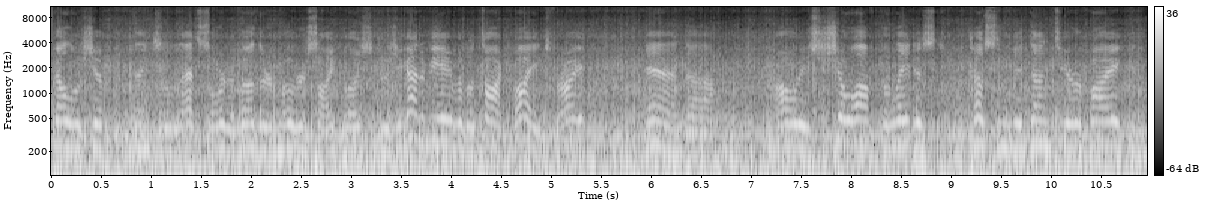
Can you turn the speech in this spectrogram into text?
fellowship and things of that sort of other motorcyclists because you got to be able to talk bikes, right? And uh, always show off the latest custom you've done to your bike and,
